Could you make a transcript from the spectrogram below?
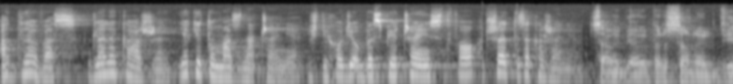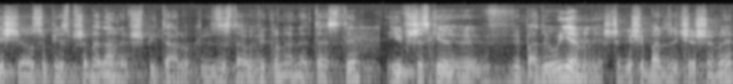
A dla Was, dla lekarzy, jakie to ma znaczenie, jeśli chodzi o bezpieczeństwo przed zakażeniem? Cały biały personel, 200 osób jest przebadane w szpitalu. Zostały wykonane testy i wszystkie wypadły ujemnie, z czego się bardzo cieszymy.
